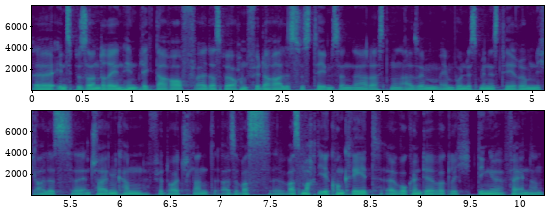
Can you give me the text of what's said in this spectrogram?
äh, insbesondere im Hinblick darauf, äh, dass wir auch ein föderales System sind, ja, dass man also im, im Bundesministerium nicht alles äh, entscheiden kann für Deutschland. Also was, was macht ihr konkret? wo könnt ihr wirklich Dinge verändern?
